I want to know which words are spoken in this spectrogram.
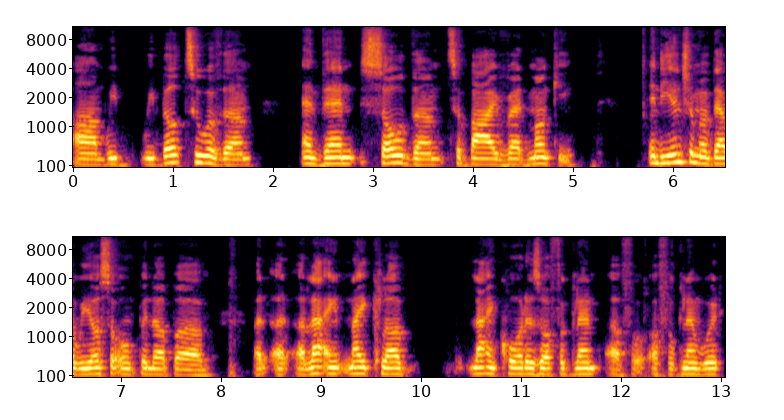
Um, we we built two of them, and then sold them to buy Red Monkey. In the interim of that, we also opened up um, a, a, a, Latin nightclub, Latin quarters off of Glen off of, off of Glenwood,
